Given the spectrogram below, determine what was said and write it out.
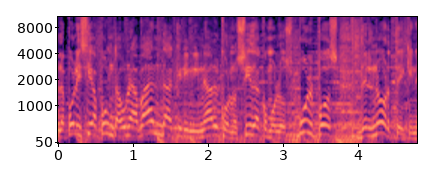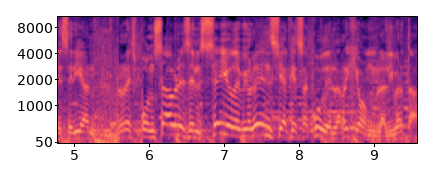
La policía apunta a una banda criminal conocida como los pulpos del norte, quienes serían responsables del sello de violencia que sacude la región La Libertad.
